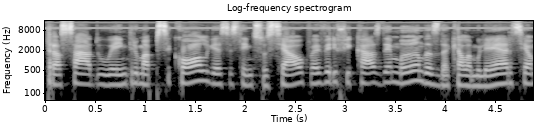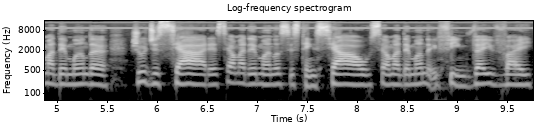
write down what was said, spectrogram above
traçado entre uma psicóloga e assistente social, que vai verificar as demandas daquela mulher, se é uma demanda judiciária, se é uma demanda assistencial, se é uma demanda, enfim, vai, vai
